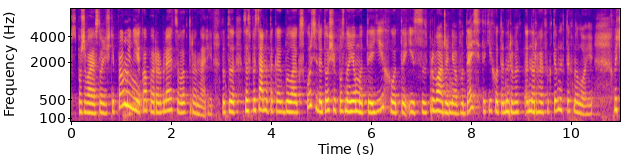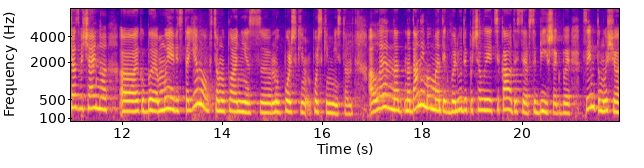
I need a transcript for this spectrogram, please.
споживає сонячні промені, яка переробляється в електроенергії. Тобто це спеціально така як була екскурсія для того, щоб познайомити їх от із впровадження в Одесі таких от енергоефективних технологій. Хоча, звичайно, е, якби ми відстаємо в цьому плані з ну польським польським містом, але на, на даний момент якби люди почали цікавитися все більше, якби цим, тому що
